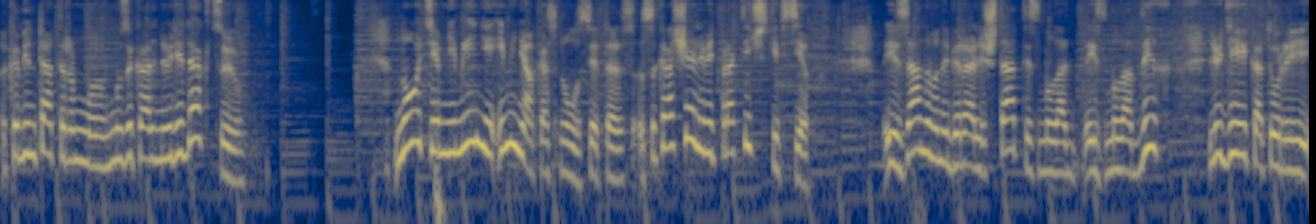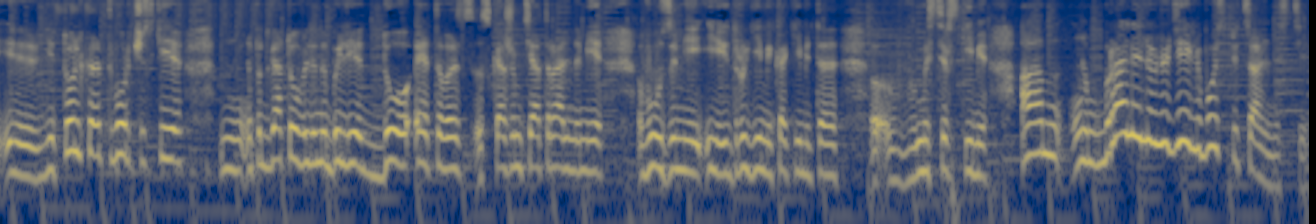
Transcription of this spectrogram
комментатором в музыкальную редакцию – но, тем не менее, и меня коснулось это. Сокращали ведь практически всех. И заново набирали штат из, молод... из молодых людей, которые э, не только творческие подготовлены были до этого, скажем, театральными вузами и другими какими-то э, мастерскими, а брали людей любой специальности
